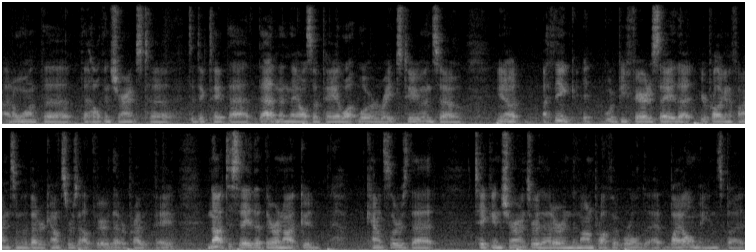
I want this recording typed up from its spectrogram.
I don't want the the health insurance to to dictate that. That, and then they also pay a lot lower rates too, and so, you know, I think it would be fair to say that you're probably going to find some of the better counselors out there that are private pay. Not to say that there are not good counselors that take insurance or that are in the nonprofit world at, by all means, but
